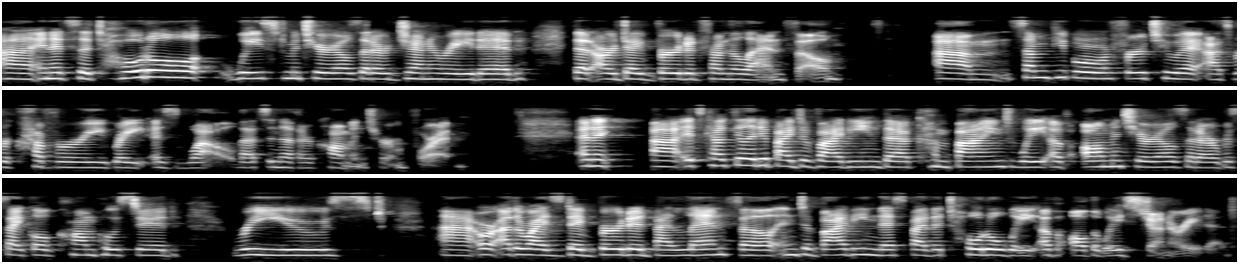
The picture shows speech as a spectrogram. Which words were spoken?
uh, and it's the total waste materials that are generated that are diverted from the landfill. Um, some people refer to it as recovery rate as well. That's another common term for it. And it, uh, it's calculated by dividing the combined weight of all materials that are recycled, composted, reused, uh, or otherwise diverted by landfill and dividing this by the total weight of all the waste generated.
